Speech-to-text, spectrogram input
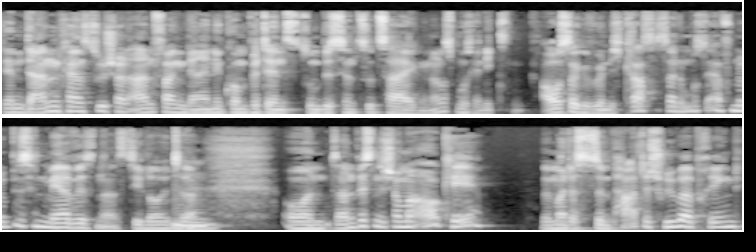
denn dann kannst du schon anfangen, deine Kompetenz so ein bisschen zu zeigen. Ne? Das muss ja nichts außergewöhnlich krasses sein, du musst einfach nur ein bisschen mehr wissen als die Leute. Mhm. Und dann wissen sie schon mal, okay, wenn man das sympathisch rüberbringt,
